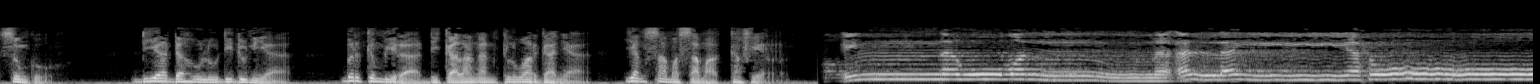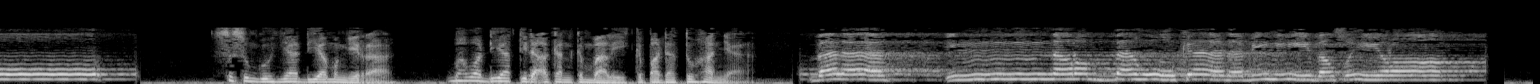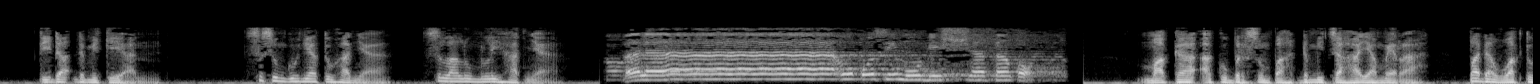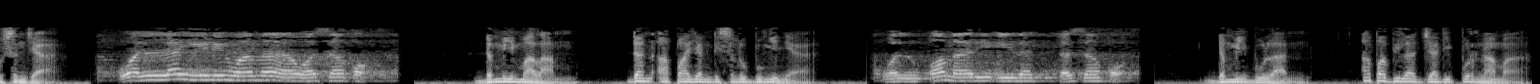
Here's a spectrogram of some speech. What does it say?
Sungguh, dia dahulu di dunia bergembira di kalangan keluarganya yang sama-sama kafir. Sesungguhnya dia mengira bahwa dia tidak akan kembali kepada Tuhannya. Bala inna rabbahu kana bihi basira. Tidak demikian. Sesungguhnya Tuhannya selalu melihatnya. Maka aku bersumpah demi cahaya merah pada waktu senja. Demi malam dan apa yang diselubunginya. Demi bulan apabila jadi purnama.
